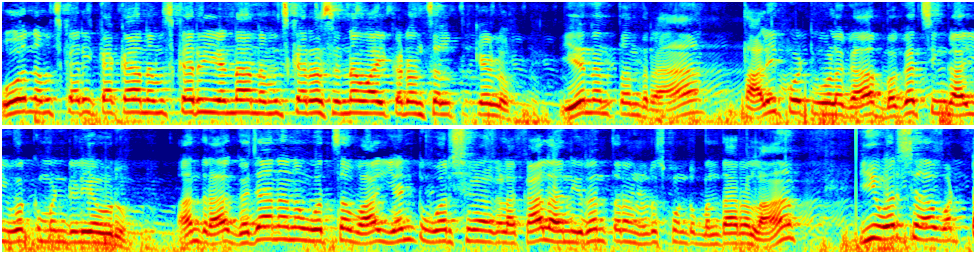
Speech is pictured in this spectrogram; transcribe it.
ಓ, ನಮಸ್ಕಾರಿ ಕಾಕ, ನಮಸ್ಕಾರ ಅಣ್ಣ, ನಮಸ್ಕಾರ ಸಣ್ಣವ ಈ ಕಡೆ ಒಂದು ಸ್ವಲ್ಪ ಕೇಳು. ಏನಂತಂದ್ರ, ತಾಳಿಕೋಟಿ ಒಳಗ ಭಗತ್ ಸಿಂಗ ಯುವಕ ಮಂಡಳಿಯವರು, ಅಂದ್ರ ಗಜಾನನ ಉತ್ಸವ ಎಂಟು ವರ್ಷಗಳ ಕಾಲ ನಿರಂತರ ನಡೆಸ್ಕೊಂಡು ಬಂದಾರಲ್ಲ, ಈ ವರ್ಷ ಒಟ್ಟ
